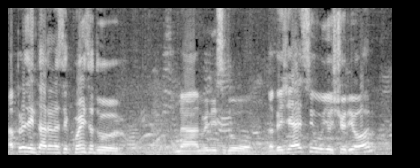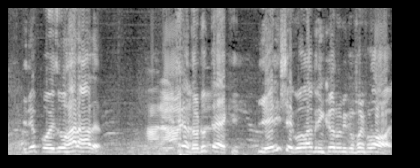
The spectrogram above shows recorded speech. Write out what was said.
apresentaram na sequência do, na- no início do, da BGS o Yoshiri Ono e depois o Harada, criador do Tekken. E ele chegou lá brincando no microfone e falou, ó,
